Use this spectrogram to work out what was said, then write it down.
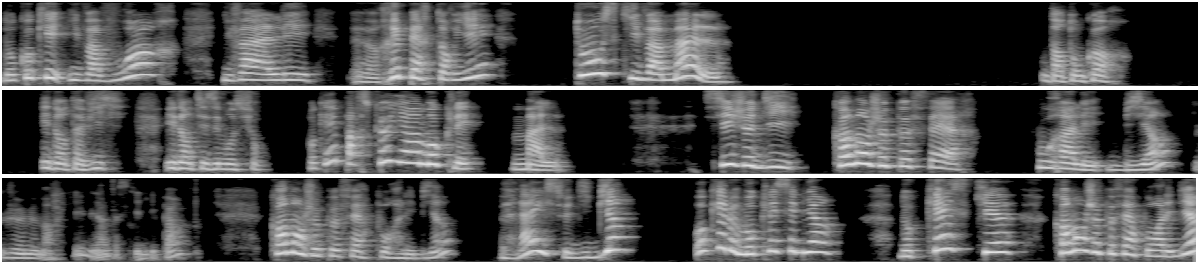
Donc ok, il va voir, il va aller euh, répertorier tout ce qui va mal dans ton corps et dans ta vie et dans tes émotions. Ok? Parce qu'il y a un mot-clé, mal. Si je dis comment je peux faire pour aller bien, je vais le marquer bien parce qu'il n'y est pas, comment je peux faire pour aller bien, ben là, il se dit bien. Ok, le mot-clé, c'est bien. Donc, qu'est-ce que, comment je peux faire pour aller bien?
